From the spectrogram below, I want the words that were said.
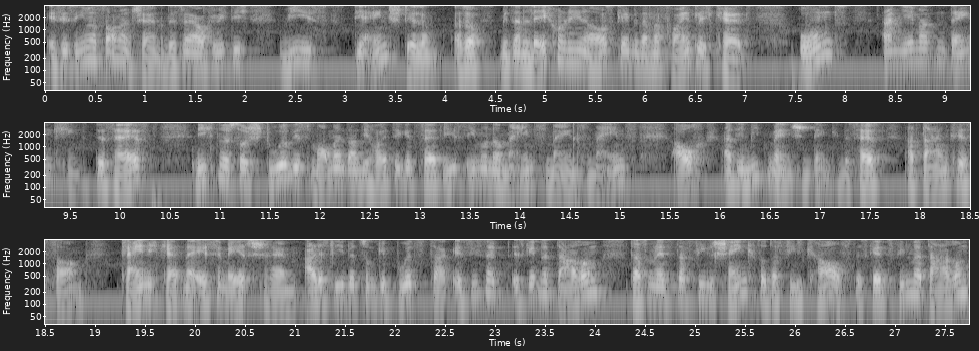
es ist immer Sonnenschein und deswegen auch wichtig, wie ist die Einstellung? Also mit einem Lächeln hinausgehen, mit einer Freundlichkeit und an jemanden denken. Das heißt, nicht nur so stur, wie es momentan die heutige Zeit ist, immer nur meins, meins, meins, auch an die Mitmenschen denken. Das heißt, ein Danke sagen, Kleinigkeiten, eine SMS schreiben, alles Liebe zum Geburtstag. Es, ist nicht, es geht nicht darum, dass man jetzt da viel schenkt oder viel kauft. Es geht vielmehr darum,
